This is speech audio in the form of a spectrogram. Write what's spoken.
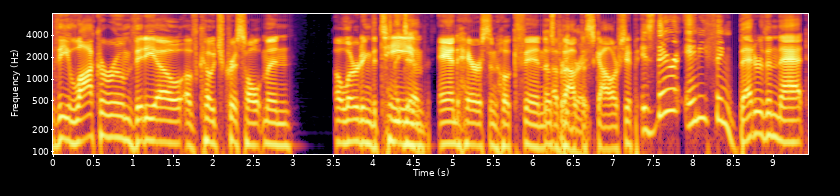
the locker room video of Coach Chris Holtmann alerting the team and Harrison Hookfin about the scholarship? Is there anything better than that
